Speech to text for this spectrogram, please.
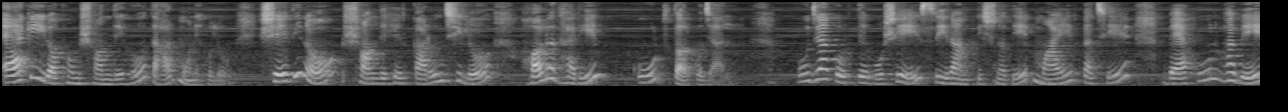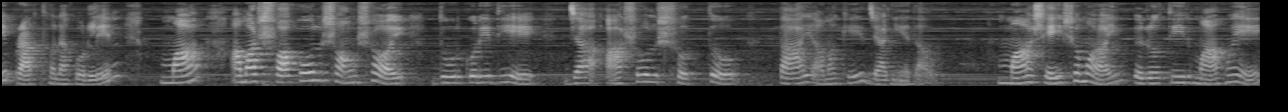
একই রকম সন্দেহ তার মনে হলো। সেদিনও সন্দেহের কারণ ছিল হলধারীর কূট তর্কজাল। পূজা করতে বসে শ্রীরামকৃষ্ণদেব মায়ের কাছে ব্যাকুলভাবে প্রার্থনা করলেন, মা, আমার সকল সংশয় দূর করে দিয়ে যা আসল সত্য তাই আমাকে জানিয়ে দাও। মা সেই সময় রতির মা হয়ে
